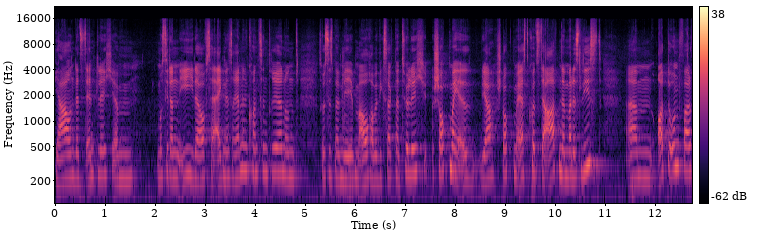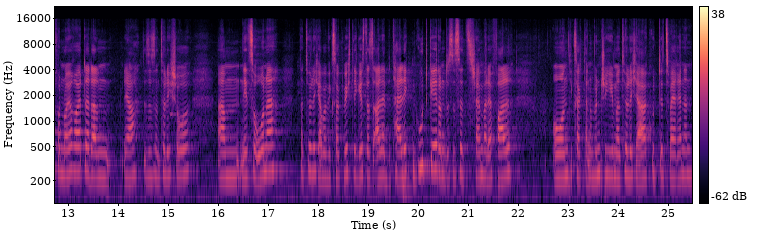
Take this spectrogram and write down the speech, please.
ja, und letztendlich ähm, muss sich dann eh jeder auf sein eigenes Rennen konzentrieren und so ist es bei mir eben auch. Aber wie gesagt, natürlich schockt man, äh, ja, stockt man erst kurz der Atem, wenn man das liest. Ähm, Autounfall von Neureuter, dann, ja, das ist natürlich schon ähm, nicht so ohne. Natürlich, aber wie gesagt, wichtig ist, dass alle Beteiligten gut geht und das ist jetzt scheinbar der Fall. Und wie gesagt, dann wünsche ich ihm natürlich auch gute zwei Rennen.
